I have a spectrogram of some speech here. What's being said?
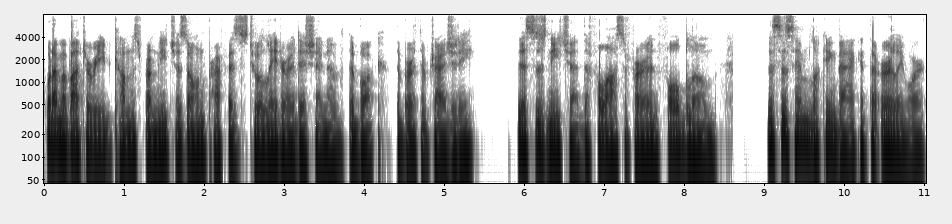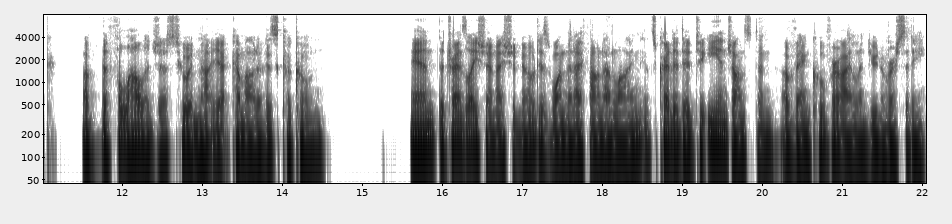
What I'm about to read comes from Nietzsche's own preface to a later edition of the book, The Birth of Tragedy. This is Nietzsche, the philosopher in full bloom. This is him looking back at the early work of the philologist who had not yet come out of his cocoon. And the translation, I should note, is one that I found online. It's credited to Ian Johnston of Vancouver Island University.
